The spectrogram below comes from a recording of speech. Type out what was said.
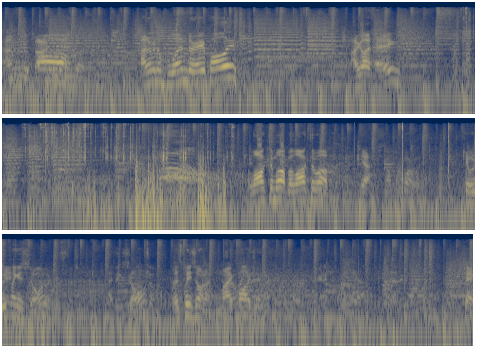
I'm in the back of the end zone. I'm in a blender, hey, Paulie? I got Hags. Oh. I locked him up, I locked him up. Yeah, stop the more with. Okay, what are we playing? A zone? Think Zone? Let's play zone. My quadrant. Okay.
